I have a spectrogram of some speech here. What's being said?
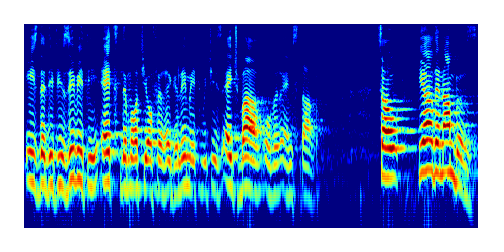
is the diffusivity at the Mott-Ioffe-Regel limit, which is h bar over m star. So here are the numbers.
